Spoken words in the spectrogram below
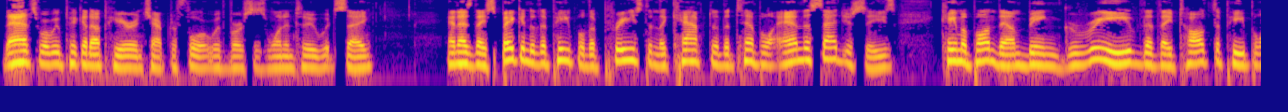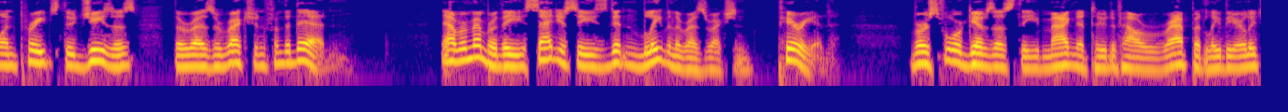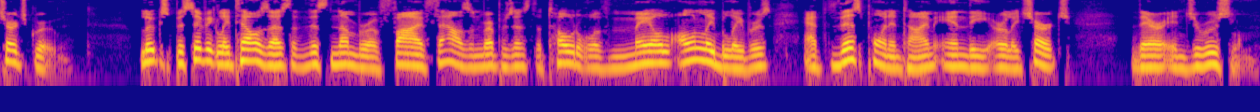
That's where we pick it up here in chapter 4 with verses 1 and 2, which say, And as they spake unto the people, the priest and the captain of the temple and the Sadducees came upon them, being grieved that they taught the people and preached through Jesus the resurrection from the dead. Now remember, the Sadducees didn't believe in the resurrection, period. Verse 4 gives us the magnitude of how rapidly the early church grew. Luke specifically tells us that this number of 5,000 represents the total of male only believers at this point in time in the early church there in Jerusalem.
